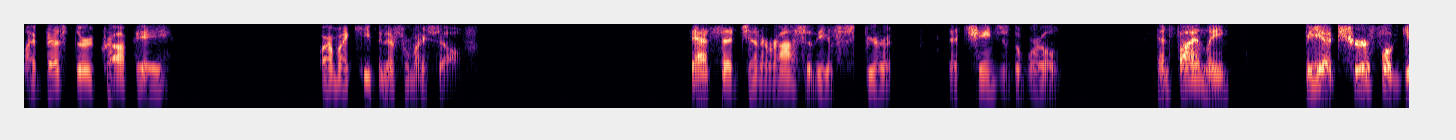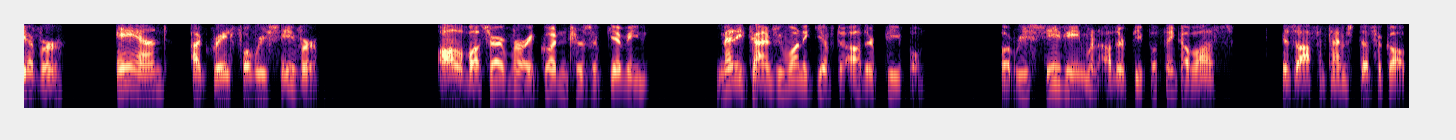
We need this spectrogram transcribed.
my best third crop hay, or am I keeping it for myself? That's that generosity of spirit that changes the world. And finally, be a cheerful giver and a grateful receiver. All of us are very good in terms of giving. Many times we want to give to other people, but receiving when other people think of us is oftentimes difficult.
